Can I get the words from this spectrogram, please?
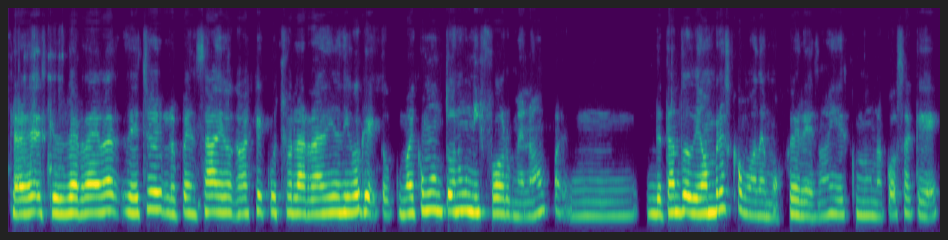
Claro, es que es verdad, de hecho lo pensaba, digo, cada vez que escucho la radio, digo que como hay como un tono uniforme, ¿no? Mm, de tanto de hombres como de mujeres, ¿no? Y es como una cosa que,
